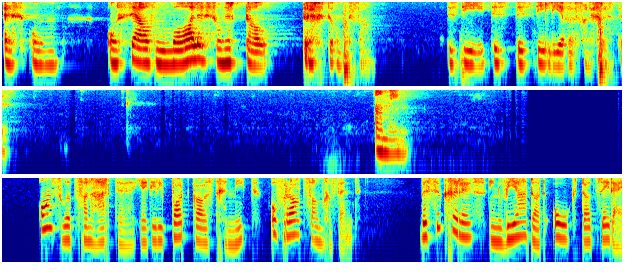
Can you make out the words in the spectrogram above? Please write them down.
is om onsself male sonder tal terug te ontvang. Dis die dis dis die lewe van Christus. Amen. Ons hoop van harte jy het hierdie podcast geniet of raadsaam gevind. Besoek gerus en via.ok.za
